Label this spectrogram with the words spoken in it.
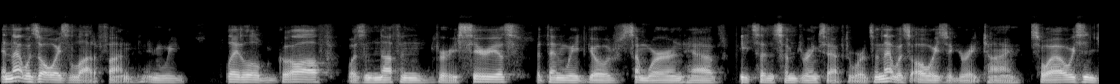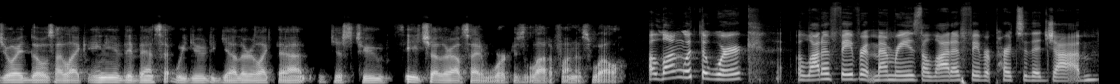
And that was always a lot of fun. And we played a little golf, wasn't nothing very serious, but then we'd go somewhere and have pizza and some drinks afterwards. And that was always a great time. So I always enjoyed those. I like any of the events that we do together like that. Just to see each other outside of work is a lot of fun as well. Along with the work, a lot of favorite memories, a lot of favorite parts of the job,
